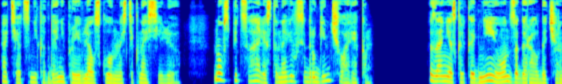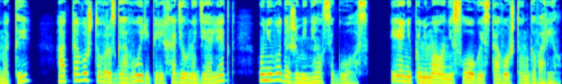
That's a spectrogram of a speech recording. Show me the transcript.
Отец никогда не проявлял склонности к насилию, но в специале становился другим человеком. За несколько дней он загорал до черноты, а от того, что в разговоре переходил на диалект, у него даже менялся голос. Я не понимала ни слова из того, что он говорил.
